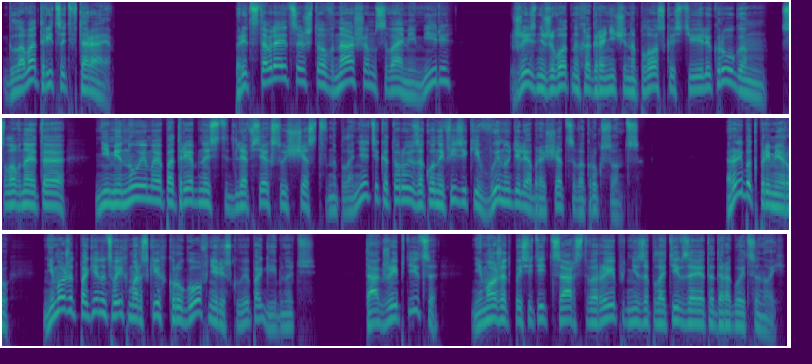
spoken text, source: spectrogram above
Глава 32. Представляется, что в нашем с вами мире жизнь животных ограничена плоскостью или кругом, словно это неминуемая потребность для всех существ на планете, которую законы физики вынудили обращаться вокруг Солнца. Рыба, к примеру, не может покинуть своих морских кругов, не рискуя погибнуть. Также и птица не может посетить царство рыб, не заплатив за это дорогой ценой.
